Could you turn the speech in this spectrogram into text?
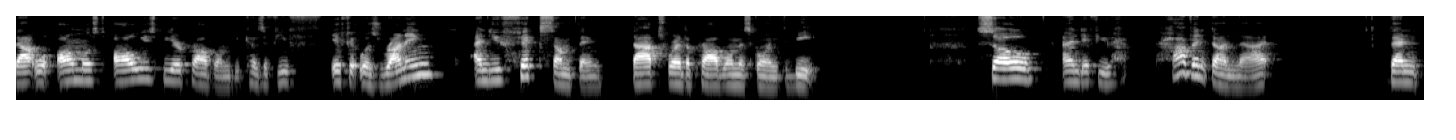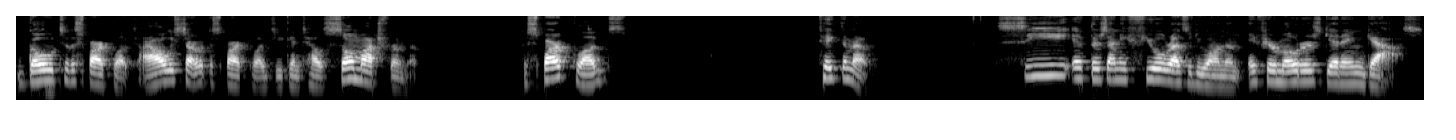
That will almost always be your problem because if you if it was running and you fix something, that's where the problem is going to be. So, and if you haven't done that, then go to the spark plugs. I always start with the spark plugs. You can tell so much from them. The spark plugs, take them out see if there's any fuel residue on them if your motor's getting gas.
